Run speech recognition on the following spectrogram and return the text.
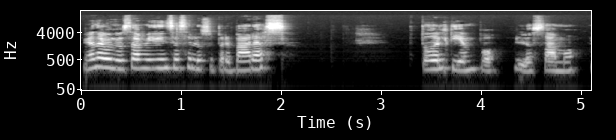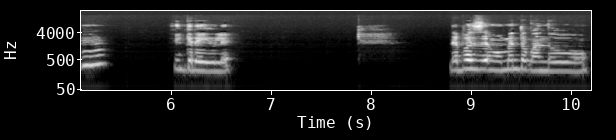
me encanta cuando Sam y Dean se hacen los super varas. Todo el tiempo. Los amo. Increíble. Después de ese momento cuando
